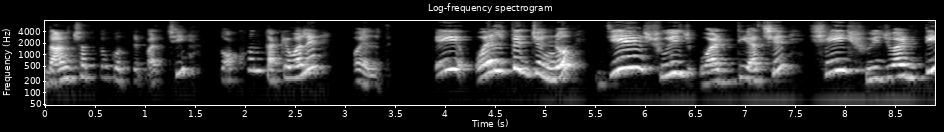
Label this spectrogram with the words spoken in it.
দান সত্ত্ব করতে পারছি, তখন তাকে বলে ওয়েলথ। এই ওয়েলথের জন্য যে সুইচ ওয়ার্ডটি আছে, সেই সুইচ ওয়ার্ডটি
